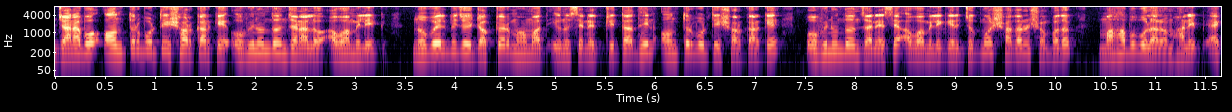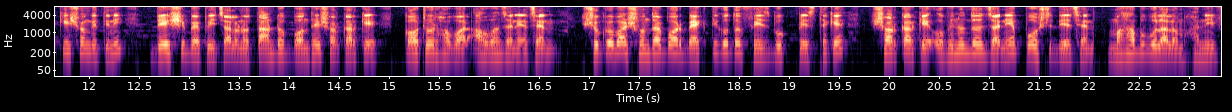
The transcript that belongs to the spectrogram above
জানাব অন্তর্বর্তী সরকারকে অভিনন্দন জানালো আওয়ামী লীগ। নোবেল বিজয়ী ডক্টর মোহাম্মদ ইউনুসের নেতৃত্বাধীন অন্তর্বর্তী সরকারকে অভিনন্দন জানিয়েছে আওয়ামী লীগের যুগ্ম সাধারণ সম্পাদক মাহবুবুল আলম হানিফ। একই সঙ্গে তিনি দেশব্যাপী চালানো তাণ্ডব বন্ধে সরকারকে কঠোর হওয়ার আহ্বান জানিয়েছেন। শুক্রবার সন্ধ্যার পর ব্যক্তিগত ফেসবুক পেজ থেকে সরকারকে অভিনন্দন জানিয়ে পোস্ট দিয়েছেন মাহবুবুল আলম হানিফ।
